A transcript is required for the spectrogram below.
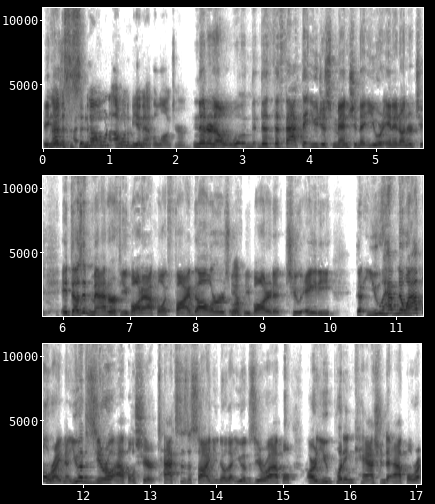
Not Because necessarily. No, I want. I want to be an Apple long term. no, no, no. Well, The the fact that you just mentioned that you were in it under two, it doesn't matter if you bought Apple at five dollars or if you bought it at two eighty. That you have no Apple right now. You have zero Apple share. Taxes aside, you know that you have zero Apple. Are you putting cash into Apple right?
